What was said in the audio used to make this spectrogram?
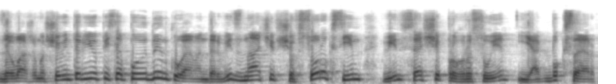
Зауважимо, що в інтерв'ю після поєдинку Евендер відзначив, що в 47 він все ще прогресує як боксер.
